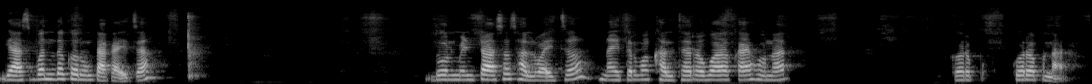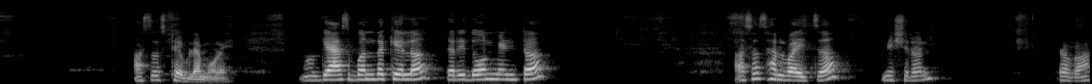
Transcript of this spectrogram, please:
गॅस बंद करून टाकायचा. दोन मिनटं असंच हलवायचं नाहीतर मग खालचा रवा काय होणार? करप करपणार. असंच ठेवल्यामुळे. मग गॅस बंद केलं तरी दोन मिनटं असंच हलवायचं मिश्रण रवा.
